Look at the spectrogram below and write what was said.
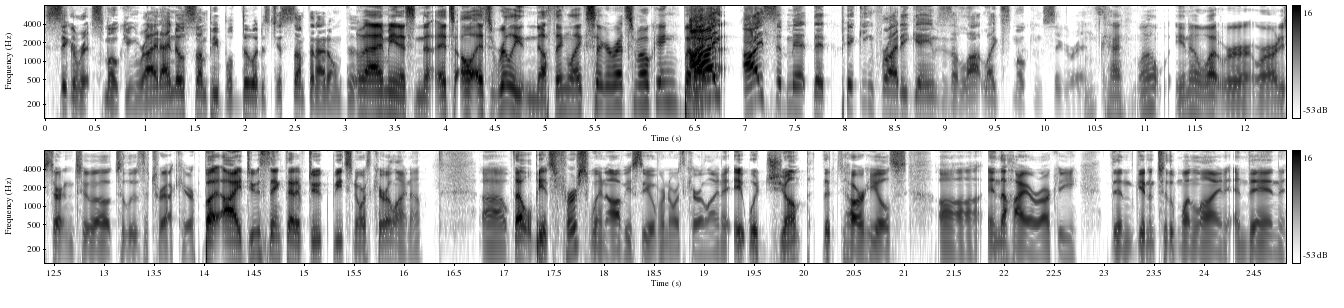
cigarette smoking, right? I know some people do it. It's just something I don't do. I mean, it's no, it's all, it's really nothing like cigarette smoking, but I, I, I submit that picking Friday games is a lot like smoking cigarettes. Okay. Well, you know what? We're we're already starting to uh, to lose the track here. But I do think that if Duke beats North Carolina, uh, that will be its first win, obviously, over North Carolina. It would jump the Tar Heels uh, in the hierarchy, then get into the one line, and then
